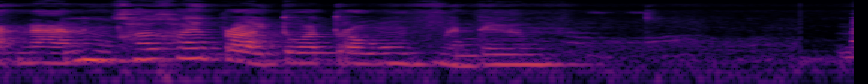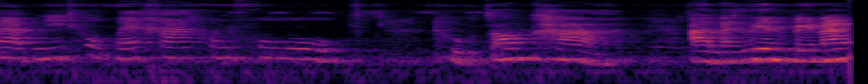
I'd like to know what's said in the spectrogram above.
ากนั้นค่อยๆ ปล่อยตัวตรงเหมือนเดิม แบบนี้ถูกไหมคะคุณครู ถูกต้องค่ะ อ่านักเรียนไปนั่ง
